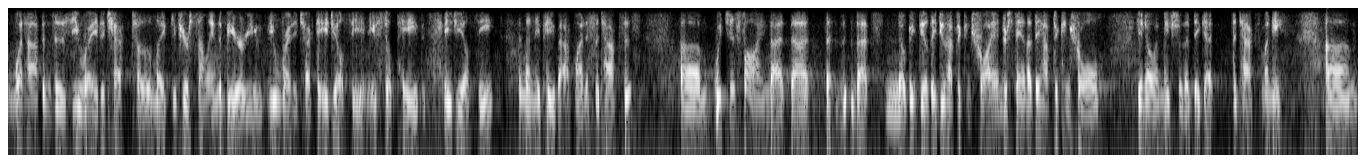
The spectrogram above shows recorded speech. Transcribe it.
what happens is you write a check to, like, if you're selling the beer, you, you write a check to AGLC and you still paid AGLC, and then they pay you back minus the taxes. Um, which is fine. That, that that that's no big deal. They do have to control. I understand that they have to control, you know, and make sure that they get the tax money. Um,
